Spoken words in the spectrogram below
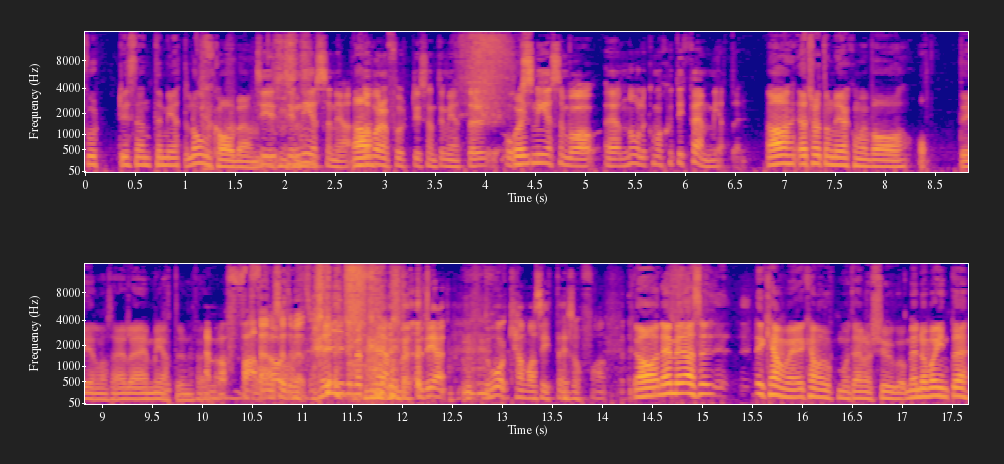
40 centimeter lång kabeln. Till, till NESen ja. Ja. Då var den 40 centimeter och Och- SNESen var eh, 0,75 meter. Ja, jag tror att de nya kommer vara 80 eller något sånt, eller en meter ungefär. Nej men vad fan. Fem centimeter. Höj det med fem meter. Det, då kan man sitta i soffan. Ja, nej men alltså det kan vara, det kan vara upp mot 1,20 men de var inte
